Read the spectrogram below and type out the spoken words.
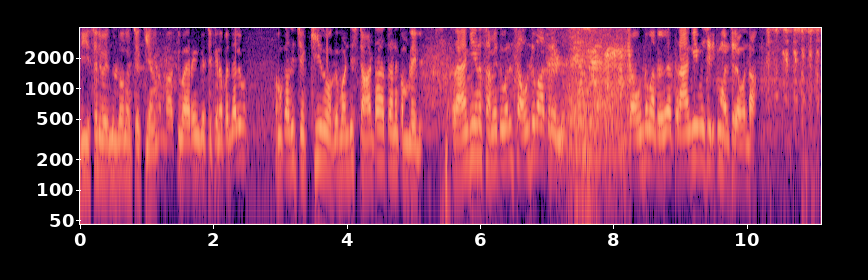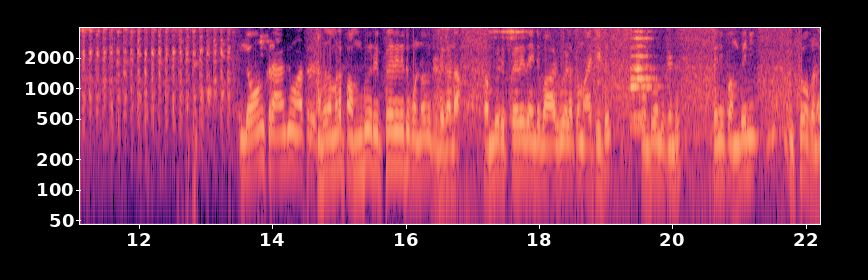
ഡീസൽ വരുന്നുണ്ടോ എന്ന് ചെക്ക് ചെയ്യണം. ബാക്കി വയറിംഗ് ചെക്ക് ചെയ്യണം. അപ്പോൾ എന്തായാലും നമുക്കത് ചെക്ക് ചെയ്ത് നോക്കാം. വണ്ടി സ്റ്റാർട്ട് ആകാത്താണ് കംപ്ലൈന്റ് ക്രാങ്ക് ചെയ്യുന്ന സമയത്ത് പോലെ സൗണ്ട് മാത്രമേ ഉള്ളൂ. സൗണ്ട് മാത്രമേ ക്രാങ്ക് ചെയ്യുമ്പോൾ ശരിക്കും മനസ്സിലാവണ്ട. ലോങ് ക്രാങ്ക് മാത്രമേ അപ്പോൾ നമ്മളെ പമ്പ് റിപ്പയർ ചെയ്തിട്ട് കൊണ്ടുവന്നിട്ടുണ്ട്. കണ്ട? പമ്പ് റിപ്പയർ ചെയ്ത് അതിന്റെ വാൾവുകളൊക്കെ മാറ്റിയിട്ട് കൊണ്ടുവന്നിട്ടുണ്ട്. ഇനി പമ്പിനി ഇട്ട് നോക്കണം.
